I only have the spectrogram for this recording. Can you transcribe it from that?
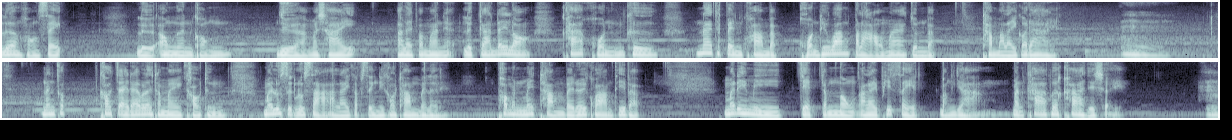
เรื่องของเซ็กส์หรือเอาเงินของเหยื่อมาใช้อะไรประมาณเนี้ยหรือการได้ลองฆ่าคนคือ น่าจะเป็นความแบบคนที่ว่างเปล่ามากจนแบบทำอะไรก็ได้อืมนั่นก็เข้าใจได้ว่าเลยทำไมเขาถึง ไม่รู้สึกรู้สาอะไรกับสิ่งที่เขาทำไปเลย เพราะมันไม่ทำไปด้วยความที่แบบ ไม่ได้มีเจตจำนงอะไรพิเศษบางอย่าง มันฆ่าเพื่อฆ่าเฉยอื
